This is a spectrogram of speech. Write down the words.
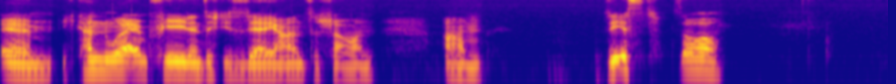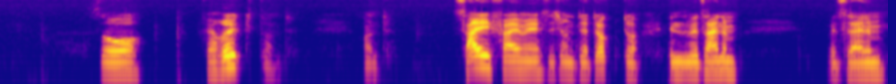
ähm, ich kann nur empfehlen, sich diese Serie anzuschauen. Ähm, sie ist so, so verrückt und, und Sci-Fi-mäßig und der Doktor in, mit seinem, mit seinem,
